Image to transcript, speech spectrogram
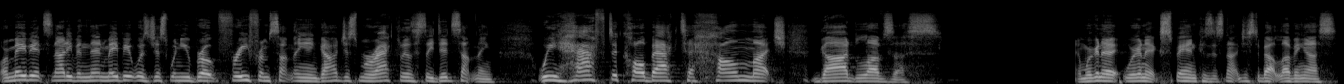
Or maybe it's not even then. Maybe it was just when you broke free from something and God just miraculously did something. We have to call back to how much God loves us. And we're going we're to expand because it's not just about loving us.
